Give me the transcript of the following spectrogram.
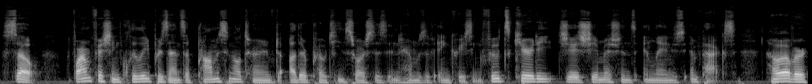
So, farm fishing clearly presents a promising alternative to other protein sources in terms of increasing food security, GHG emissions, and land use impacts. However,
